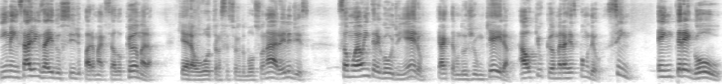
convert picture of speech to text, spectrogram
Em mensagens aí do Cid para o Marcelo Câmara, que era o outro assessor do Bolsonaro, ele diz: Samuel entregou o dinheiro, cartão do Junqueira, ao que o Câmara respondeu: sim, entregou.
